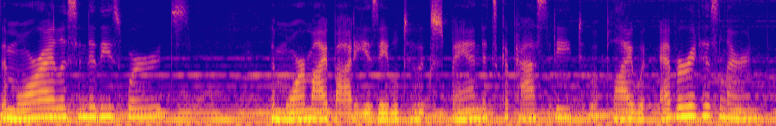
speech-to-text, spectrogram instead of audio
The more I listen to these words, the more my body is able to expand its capacity to apply whatever it has learned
